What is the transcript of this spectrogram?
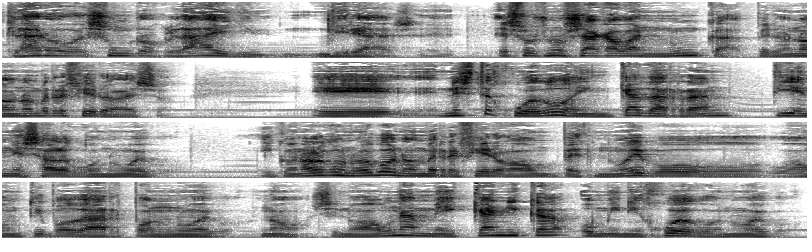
Claro, es un roguelike, dirás, esos no se acaban nunca, pero no, no me refiero a eso. Eh, en este juego, en cada run, tienes algo nuevo. Y con algo nuevo no me refiero a un pez nuevo o, a un tipo de arpón nuevo, no, sino a una mecánica o minijuego nuevo.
